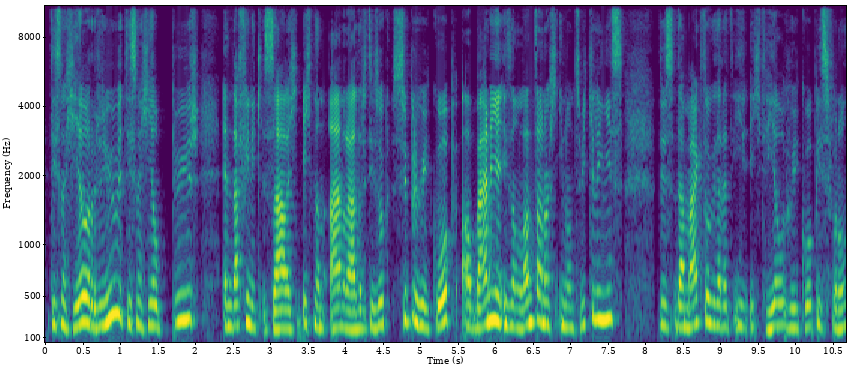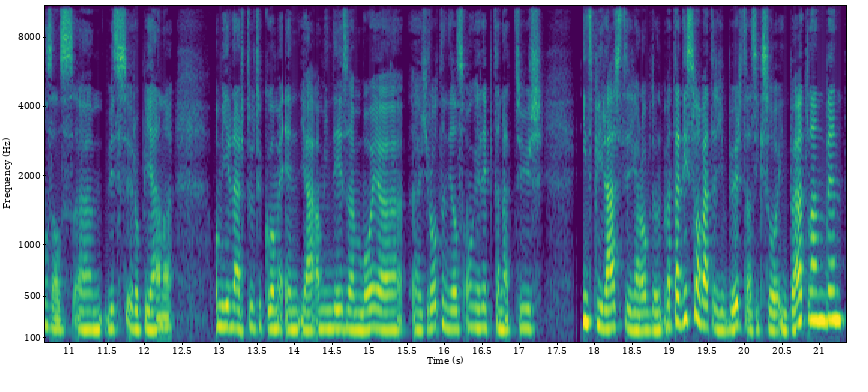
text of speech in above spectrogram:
Het is nog heel ruw, het is nog heel puur. En dat vind ik zalig. Echt een aanrader. Het is ook super goedkoop. Albanië is een land dat nog in ontwikkeling is. Dus dat maakt ook dat het hier echt heel goedkoop is voor ons als um, West-Europeanen om hier naartoe te komen en ja, om in deze mooie, uh, grotendeels ongerepte natuur inspiratie te gaan opdoen. Want dat is wel wat er gebeurt als ik zo in het buitenland ben.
